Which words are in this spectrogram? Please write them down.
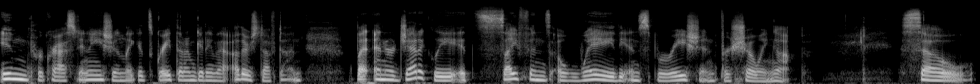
in procrastination. Like it's great that I'm getting that other stuff done. But energetically, it siphons away the inspiration for showing up. So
